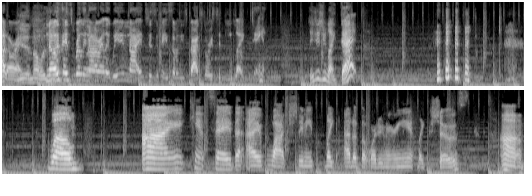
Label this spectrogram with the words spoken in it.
not all right. Yeah, no, it's no, not. it's, it's really not all right. Like, we did not anticipate some of these backstories to be like, damn, they did you like that? well, I can't say that I've watched any like out of the ordinary like shows. Um,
